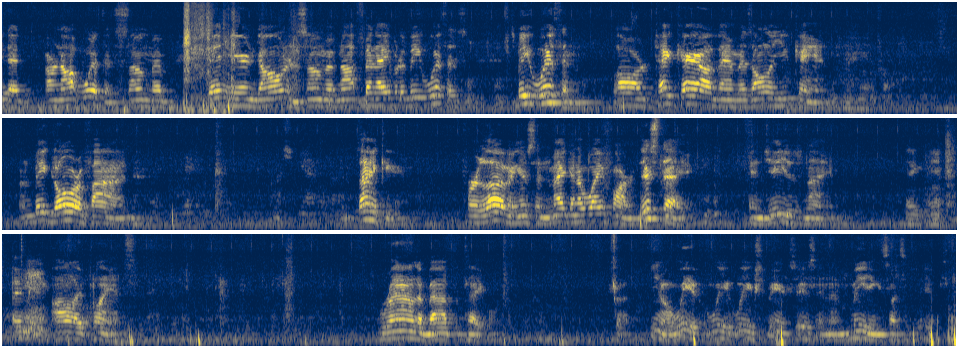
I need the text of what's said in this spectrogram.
that are not with us. Some have been here and gone, and some have not been able to be with us. Be with them, Lord. Take care of them as only you can. And be glorified. Thank you for loving us and making a way for us this day. In Jesus' name. Amen. Amen. Olive plants. Round about the table. You know, we we we experience this in a meeting such as this.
